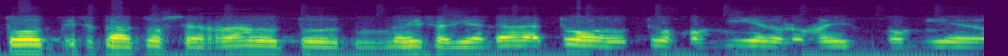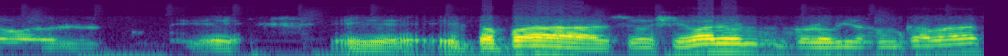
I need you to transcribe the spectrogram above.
todo esto estaba todo cerrado todo nadie sabía nada todo todos con miedo los médicos con miedo eh, eh, el papá se lo llevaron, no lo vieron nunca más,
